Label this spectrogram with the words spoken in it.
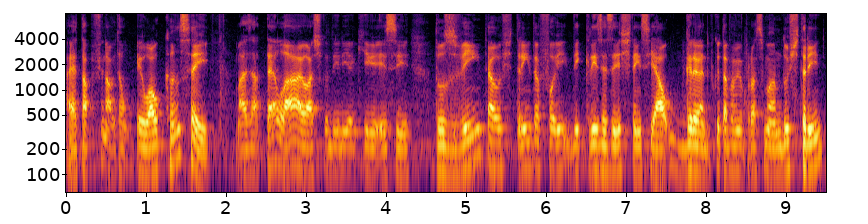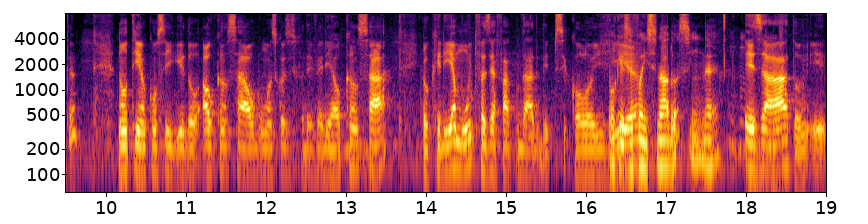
à etapa final. Então, eu alcancei, Mas até lá, eu acho que eu diria que esse dos 20 aos 30 foi de crise existencial grande, porque eu estava me aproximando dos 30, não tinha conseguido alcançar algumas coisas que eu deveria alcançar. Eu queria muito fazer a faculdade de psicologia. Porque você foi ensinado assim, né? Exato, e,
